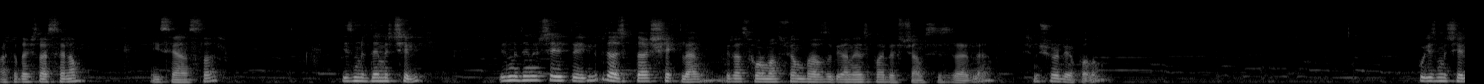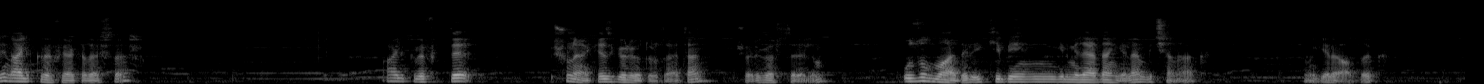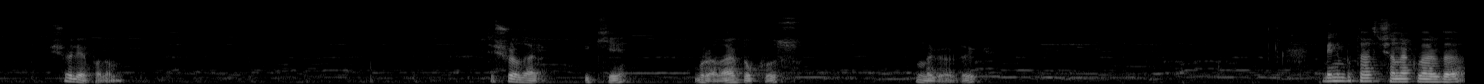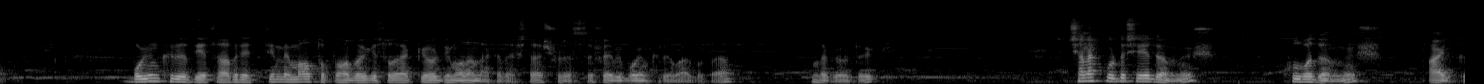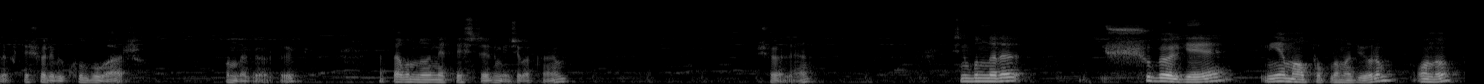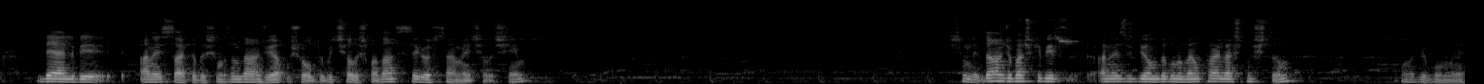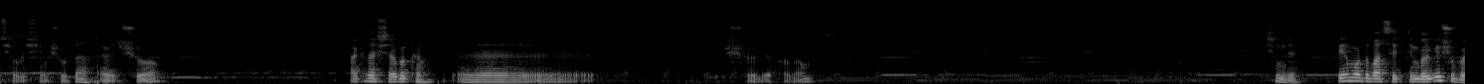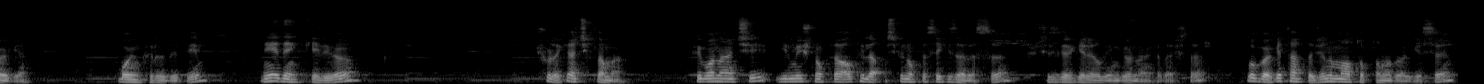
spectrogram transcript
Arkadaşlar selam. İyi seanslar. İzmir Demir Çelik. İzmir Demir Çelik'le ilgili birazcık daha şeklen, biraz formasyon bazlı bir analiz paylaşacağım sizlerle. Şimdi şöyle yapalım. Bu İzmir Çelik'in aylık grafiği arkadaşlar. Aylık grafikte şunu herkes görüyordur zaten. Şöyle gösterelim. Uzun vadeli 2020'lerden gelen bir çanak. Bunu geri aldık. Şöyle yapalım. İşte şuralar 2, buralar 9. Bunu da gördük. Benim bu tarz çanaklarda boyun kırığı diye tabir ettiğim ve mal toplama bölgesi olarak gördüğüm alan arkadaşlar. Şurası. Şöyle bir boyun kırığı var burada. Bunu da gördük. Çanak burada şeye dönmüş. Kulba dönmüş. Aylık grafikte şöyle bir kulbu var. Bunu da gördük. Hatta bunu netleştirelim iyice bakın. Şöyle. Şimdi bunları şu bölgeye niye mal toplama diyorum onu değerli bir analist arkadaşımızın daha önce yapmış olduğu bir çalışmadan size göstermeye çalışayım. Şimdi daha önce başka bir analiz videomda bunu ben paylaşmıştım. Bir bulmaya çalışayım şurada. Evet şu. Arkadaşlar bakın. Ee, şöyle yapalım. Şimdi benim orada bahsettiğim bölge şu bölge. Boyun kırığı dediğim. Neye denk geliyor? Şuradaki açıklama. Fibonacci 23.6 ile 61.8 arası. Şu çizgileri geri alayım görün arkadaşlar. Bu bölge tahtacının mal toplama bölgesi.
